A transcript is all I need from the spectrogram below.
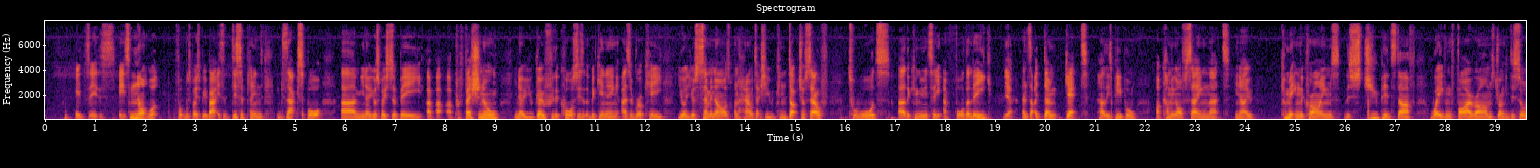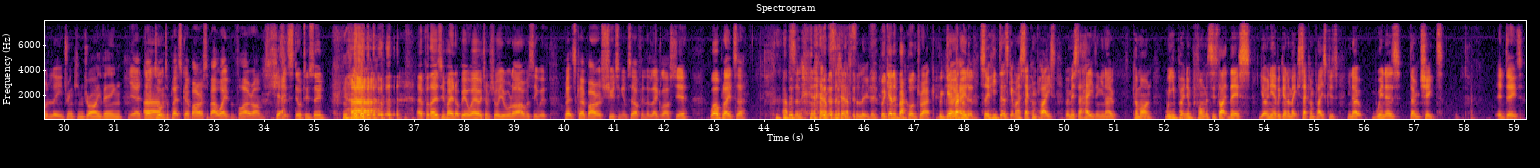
It's it's it's not what football's supposed to be about. It's a disciplined, exact sport. Um, you know, you're supposed to be a, a, a professional. You know, you go through the courses at the beginning as a rookie. Your your seminars on how to actually conduct yourself towards uh, the community and for the league. Yeah. And so I don't get how these people are coming off saying that you know, committing the crimes, the stupid stuff, waving firearms, drunken disorderly, drinking driving. yeah, don't Um, talk to Plaxico Burress about waving firearms. Yeah. Is it still too soon? uh, for those who may not be aware, which I'm sure you all are, obviously with Plaxico Burress shooting himself in the leg last year. Well played, sir. absolutely, absolutely, absolutely. But getting back on track. But get Joe back Haden. it. So he does get my second place, but Mr. Haden, you know, come on. When you're putting in performances like this, you're only ever going to make second place because you know winners don't cheat. Indeed.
